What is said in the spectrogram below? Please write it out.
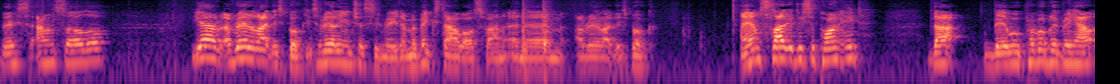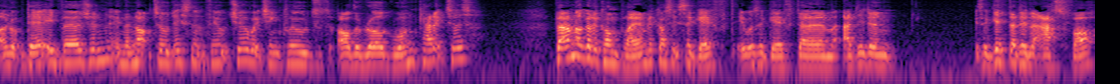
this Han Solo. Yeah, I really like this book. It's a really interesting read. I'm a big Star Wars fan, and um, I really like this book. I am slightly disappointed that they will probably bring out an updated version in the not too distant future, which includes all the Rogue One characters. But I'm not going to complain because it's a gift. It was a gift. Um, I didn't. It's a gift I didn't ask for.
